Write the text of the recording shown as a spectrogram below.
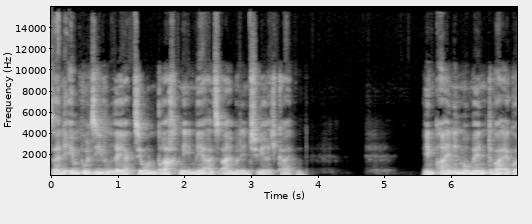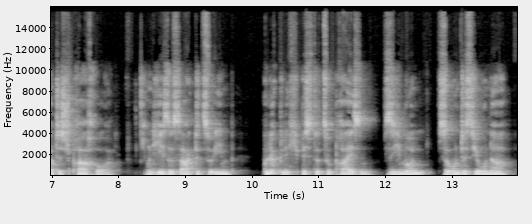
Seine impulsiven Reaktionen brachten ihn mehr als einmal in Schwierigkeiten. Im einen Moment war er Gottes Sprachrohr, und Jesus sagte zu ihm, Glücklich bist du zu preisen, Simon, Sohn des Jona,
